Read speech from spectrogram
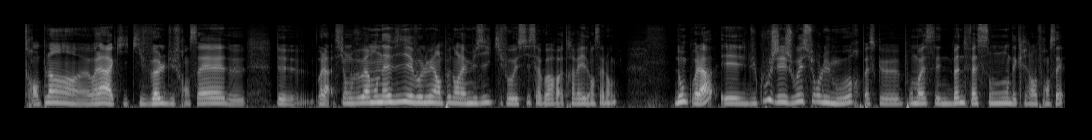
tremplins voilà, qui, veulent du français. Voilà. Si on veut, à mon avis, évoluer un peu dans la musique, il faut aussi savoir travailler dans sa langue. Donc voilà, et du coup j'ai joué sur l'humour parce que pour moi c'est une bonne façon d'écrire en français.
